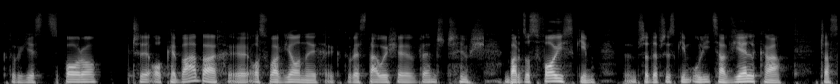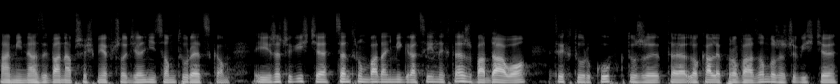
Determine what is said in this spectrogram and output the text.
których jest sporo, czy o kebabach e, osławionych, które stały się wręcz czymś bardzo swojskim. Przede wszystkim ulica Wielka, czasami nazywana prześmiewczo dzielnicą turecką. I rzeczywiście Centrum Badań Migracyjnych też badało tych Turków, którzy te lokale prowadzą, bo rzeczywiście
